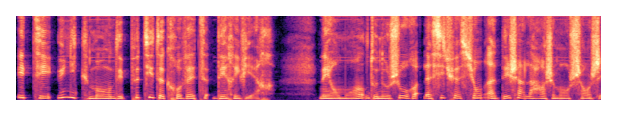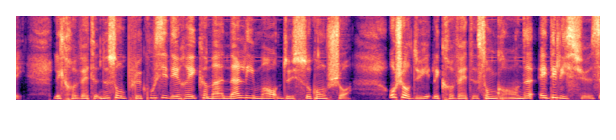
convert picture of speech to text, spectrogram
étaient uniquement des petites crevettes des rivières. Néanmoins, de nos jours, la situation a déjà largement changé. Les crevettes ne sont plus considérées comme un aliment de second choix. Aujourd'hui, les crevettes sont grandes et délicieuses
